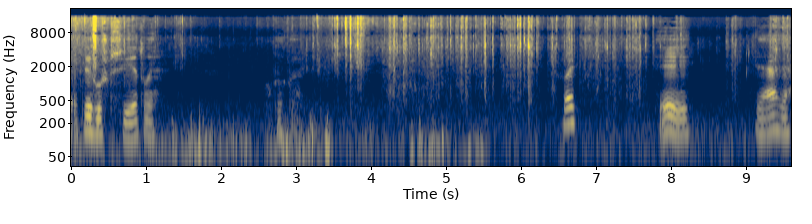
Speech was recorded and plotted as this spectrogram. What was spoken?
Это лягушка светлая. Ой. Эй. Ляга.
